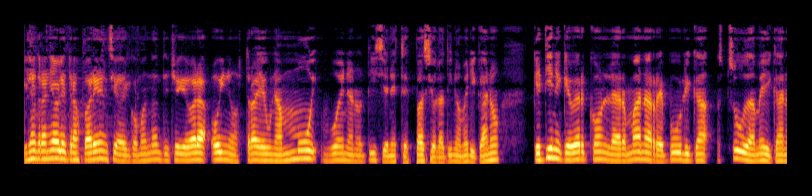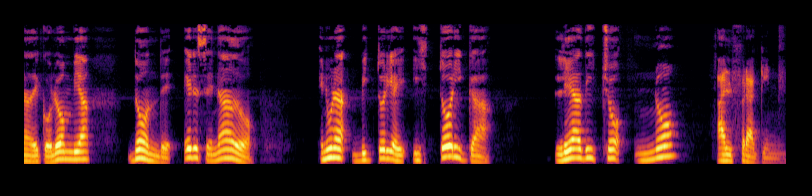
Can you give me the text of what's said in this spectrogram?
Y la entrañable transparencia del comandante Che Guevara hoy nos trae una muy buena noticia en este espacio latinoamericano que tiene que ver con la hermana República Sudamericana de Colombia, donde el Senado, en una victoria histórica, le ha dicho no al fracking.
